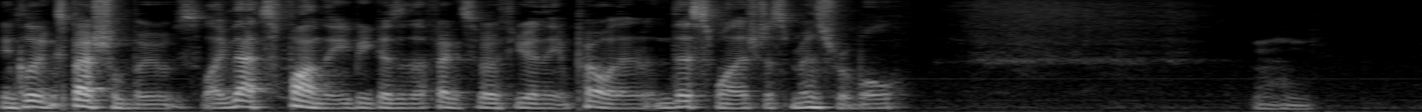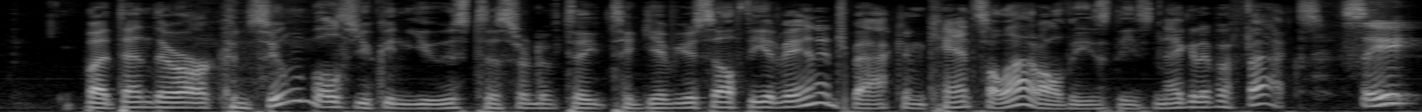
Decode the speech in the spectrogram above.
Including special moves. Like, that's funny because it affects both you and the opponent, and this one is just miserable. but then there are consumables you can use to sort of to, to give yourself the advantage back and cancel out all these these negative effects. See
